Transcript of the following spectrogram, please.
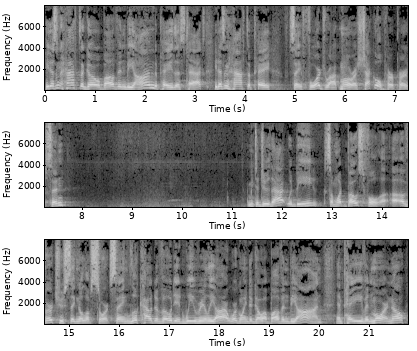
He doesn't have to go above and beyond to pay this tax. He doesn't have to pay say, four drachma or a shekel per person. I mean, to do that would be somewhat boastful, a, a, virtue signal of sorts, saying, look how devoted we really are. We're going to go above and beyond and pay even more. No,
